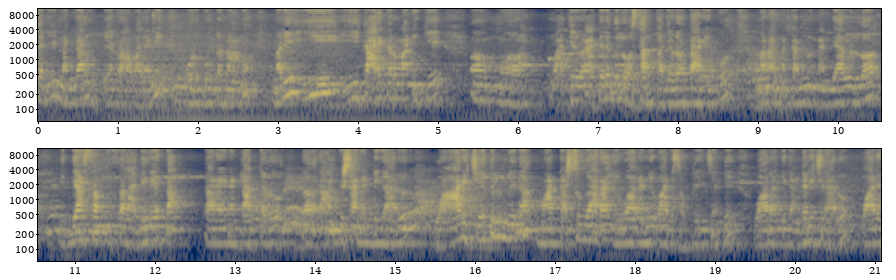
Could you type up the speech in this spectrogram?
చదివి నంగాలకు పేరు రావాలని కోరుకుంటున్నాను. మరి ఈ ఈ కార్యక్రమానికి అతిథులు వస్తారు పదిహేడవ తారీఖు. మన కన్ను నంద్యాలలో విద్యాసంస్థల అధినేత ఆయన డాక్టరు రామకృష్ణారెడ్డి గారు వారి చేతుల మీద మా ట్రస్ట్ ద్వారా ఇవ్వాలని వారిని సంప్రదించండి వారు అందుకు అంగరించినారు వారి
